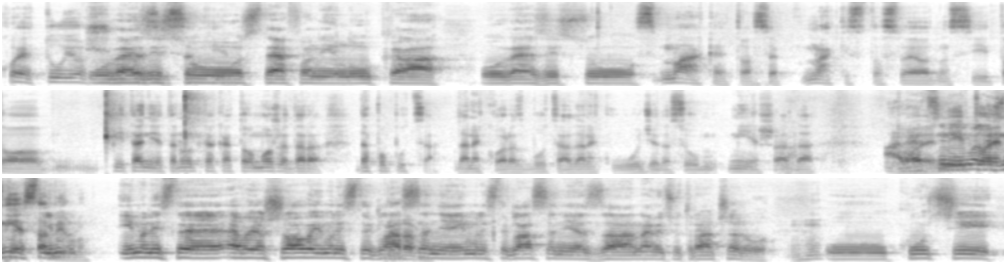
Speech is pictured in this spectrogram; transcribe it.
ko je tu još U vezi sa kim. su Stefani i Luka, u vezi su... Mlaka je to sve, mlaki su to sve odnosi i to pitanje je trenutka kad to može da, da popuca, da neko razbuca, da neko uđe, da se umiješa, da... A to je, reci mi, nije, to je, nije stabilno. ima- Imali ste, evo još ovo, imali ste glasanje, Naravno. imali ste glasanje za najveću tračaru u kući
